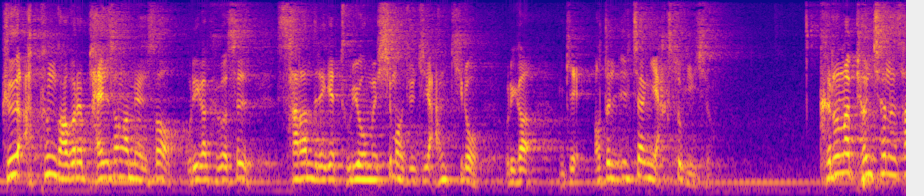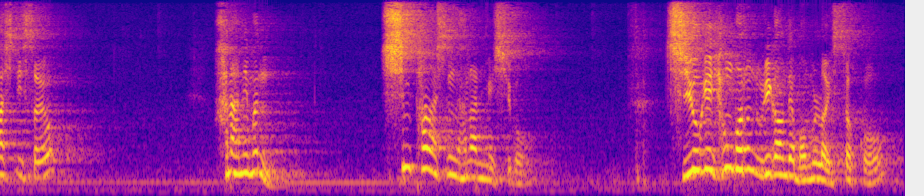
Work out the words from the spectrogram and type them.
그 아픈 과거를 반성하면서 우리가 그것을 사람들에게 두려움을 심어주지 않기로 우리가 이렇게 어떤 일정의 약속이죠. 그러나 변치 않은 사실이 있어요. 하나님은 심판하시는 하나님이시고 지옥의 형벌은 우리 가운데 머물러 있었고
